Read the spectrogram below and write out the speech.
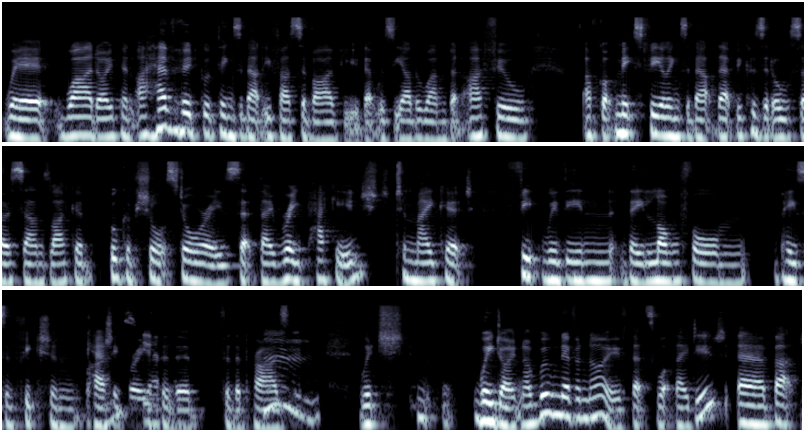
we're wide open. I have heard good things about If I Survive You. That was the other one, but I feel I've got mixed feelings about that because it also sounds like a book of short stories that they repackaged to make it fit within the long form piece of fiction category yeah. for the for the prize mm. which we don't know we'll never know if that's what they did uh, but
